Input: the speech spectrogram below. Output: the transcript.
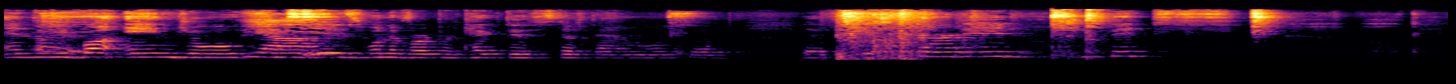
our, and we bought Angel. yeah. She is one of our protective stuffed animals. So let's get started with it. Okay, okay,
